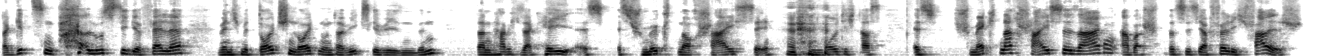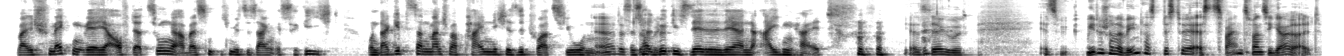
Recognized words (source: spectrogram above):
da gibt's ein paar lustige Fälle, wenn ich mit deutschen Leuten unterwegs gewesen bin, dann habe ich gesagt, hey, es, es schmeckt noch scheiße. Dann wollte ich das, es schmeckt nach scheiße sagen, aber das ist ja völlig falsch, weil schmecken wäre ja auf der Zunge, aber es, ich müsste sagen, es riecht. Und da gibt's dann manchmal peinliche Situationen. Ja, das, das ist halt ich. wirklich sehr, sehr, sehr eine Eigenheit. ja, sehr gut. Jetzt, wie du schon erwähnt hast, bist du ja erst 22 Jahre alt.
